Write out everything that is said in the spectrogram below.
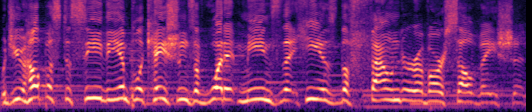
Would you help us to see the implications of what it means that He is the founder of our salvation?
